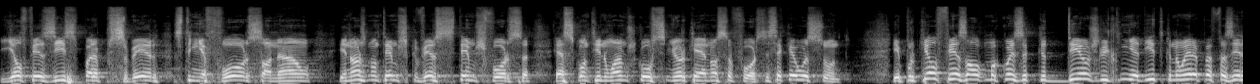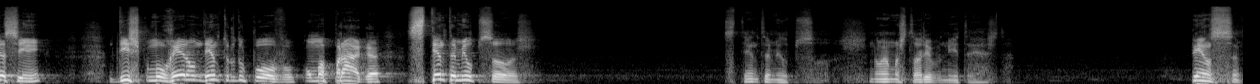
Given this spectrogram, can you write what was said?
e ele fez isso para perceber se tinha força ou não. E nós não temos que ver se temos força, é se continuamos com o Senhor que é a nossa força. Esse é que é o assunto. E porque ele fez alguma coisa que Deus lhe tinha dito que não era para fazer assim, diz que morreram dentro do povo com uma praga 70 mil pessoas. 70 mil pessoas. Não é uma história bonita esta. Pensa,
